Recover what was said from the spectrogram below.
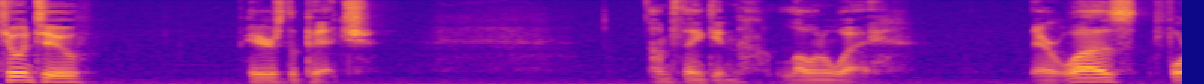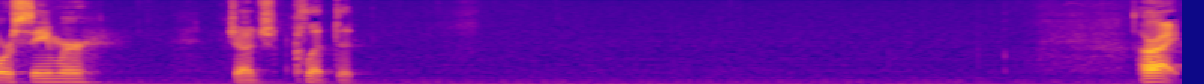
Two and two. Here's the pitch. I'm thinking low and away. There it was, four seamer. Judge clipped it. All right.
